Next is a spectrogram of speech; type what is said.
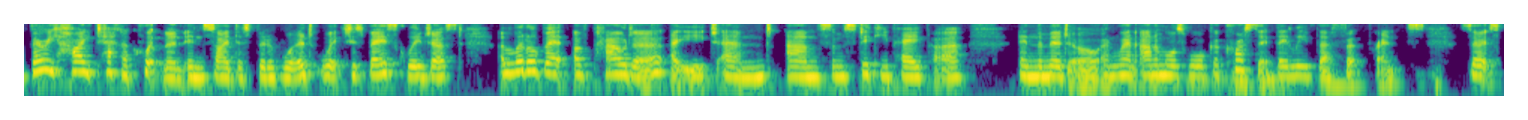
very high tech equipment inside this bit of wood, which is basically just a little bit of powder at each end and some sticky paper in the middle. And when animals walk across it, they leave their footprints. So it's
